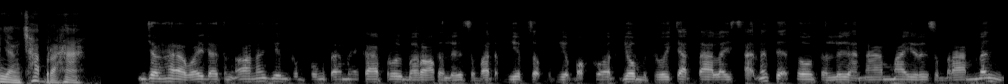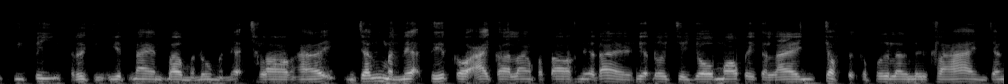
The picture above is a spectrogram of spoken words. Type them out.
ៗយ៉ាងឆាប់រហ័ស អញ្ចឹងហើយអ្វីដែលទាំងអស់ហ្នឹងយើងកំពុងតែមានការប្រួយបារម្ភទៅលើសុខភាពសុខភាពរបស់គាត់យកមកធ្វើចាត់តាល័យស័កហ្នឹងតកតងទៅលើអនាម័យឬសម្រាមហ្នឹងទី2ឬចង្អៀតណែនបើមនុស្សម្នាក់ឆ្លងហើយអញ្ចឹងម្នាក់ទៀតក៏អាចកើតឡើងបន្តគ្នាដែរវាដូចជាយកមកពីកន្លែងចុះទឹកកពើឡើងលើខ្លាហើយអញ្ចឹង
